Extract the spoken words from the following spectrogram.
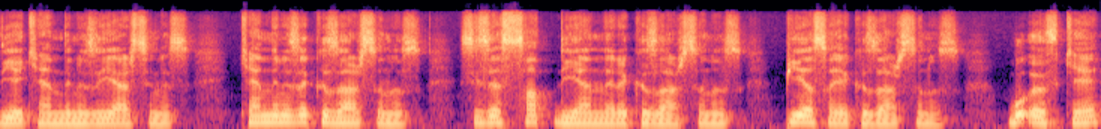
diye kendinizi yersiniz. Kendinize kızarsınız. Size sat diyenlere kızarsınız. Piyasaya kızarsınız. Bu öfke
